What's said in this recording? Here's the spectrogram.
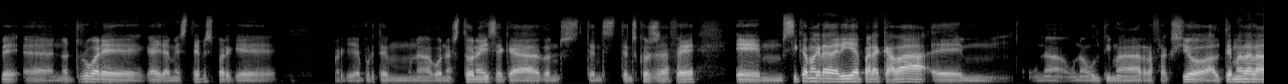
Bé, eh, no et robaré gaire més temps perquè perquè ja portem una bona estona i sé que doncs, tens, tens coses a fer. Eh, sí que m'agradaria, per acabar, eh, una, una última reflexió. El tema de, la,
